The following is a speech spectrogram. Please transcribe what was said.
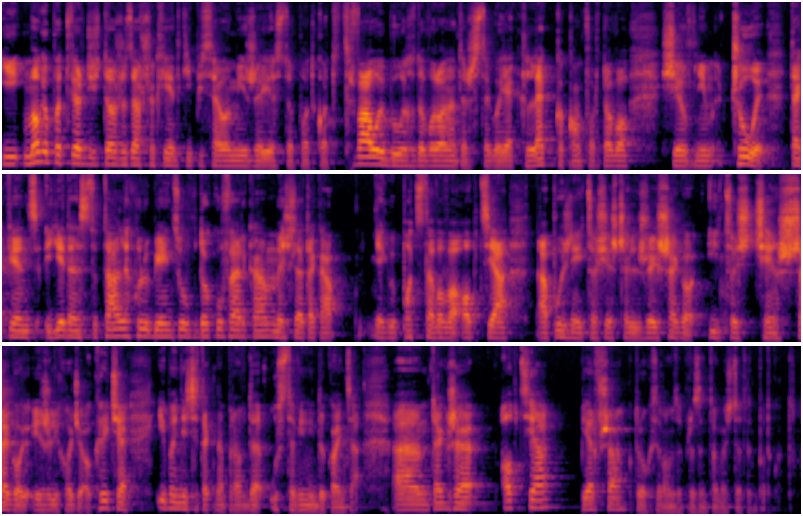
i mogę potwierdzić to, że zawsze klientki pisały mi, że jest to podkład trwały, były zadowolone też z tego, jak lekko, komfortowo się w nim czuły. Tak więc jeden z totalnych ulubieńców do kuferka, myślę taka jakby podstawowa opcja, a później coś jeszcze lżejszego i coś cięższego, jeżeli chodzi o krycie i będziecie tak naprawdę ustawieni do końca. Em, także opcja Pierwsza, którą chcę Wam zaprezentować, to ten podkład.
